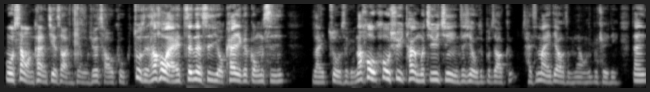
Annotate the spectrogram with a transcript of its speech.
我上网看了介绍影片，我觉得超酷。作者他后来真的是有开了一个公司。来做这个，那后后续他有没有继续经营这些，我是不知道，可还是卖掉怎么样，我是不确定。但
